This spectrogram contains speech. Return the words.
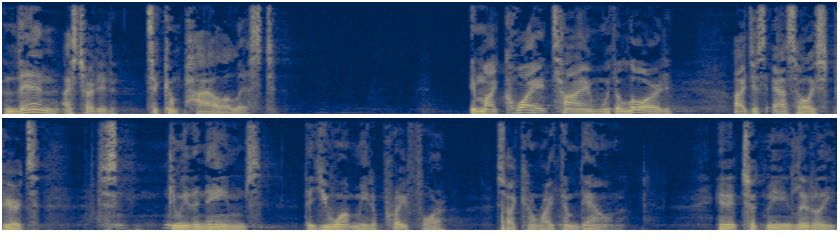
and then I started to compile a list. In my quiet time with the Lord, I just asked the Holy Spirit, just give me the names that you want me to pray for so I can write them down. And it took me literally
